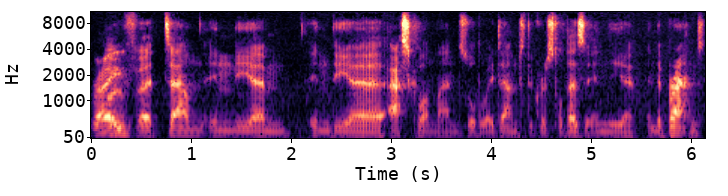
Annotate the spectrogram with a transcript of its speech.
right. over down in the um, in the uh, Ascalon lands, all the way down to the Crystal Desert in the uh, in the brand,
